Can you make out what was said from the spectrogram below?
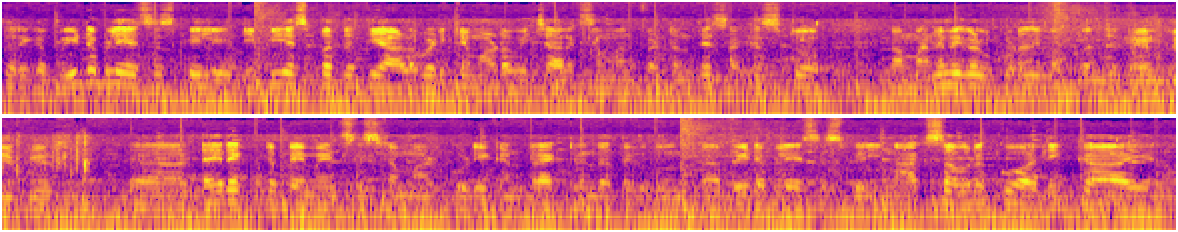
ಸರ್ ಈಗ ಬಿ ಡಬ್ಲ್ಯೂ ಎಸ್ ಎಸ್ ಪಿಲಿ ಡಿ ಪಿ ಎಸ್ ಪದ್ಧತಿ ಅಳವಡಿಕೆ ಮಾಡೋ ವಿಚಾರಕ್ಕೆ ಸಂಬಂಧಪಟ್ಟಂತೆ ಸಾಕಷ್ಟು ಮನವಿಗಳು ಕೂಡ ನಿಮಗೆ ಬಂದಿದೆ. ಡೈರೆಕ್ಟ್ ಪೇಮೆಂಟ್ ಸಿಸ್ಟಮ್ ಮಾಡಿಕೊಡಿ ಕಾಂಟ್ರಾಕ್ಟ್ರಿಂದ ತೆಗೆದು ಅಂತ ಬಿ ಡಬ್ಲ್ಯೂ ಎಸ್ ಎಸ್ ಪಿಲಿ ನಾಲ್ಕು ಸಾವಿರಕ್ಕೂ ಅಧಿಕ ಏನು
